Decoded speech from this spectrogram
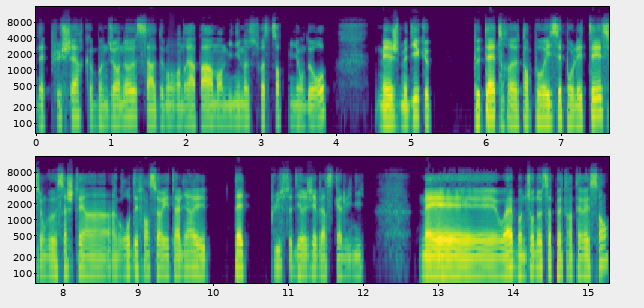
d'être plus cher que Buongiorno. Ça demanderait apparemment minimum 60 millions d'euros. Mais je me dis que peut-être euh, temporiser pour l'été, si on veut s'acheter un, gros défenseur italien, et peut-être plus se diriger vers Scalvini. Mais ouais, Buongiorno, ça peut être intéressant.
